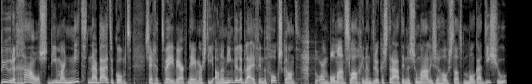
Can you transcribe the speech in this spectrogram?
pure chaos die maar niet naar buiten komt, zeggen twee werknemers die anoniem willen blijven in de Volkskrant. Door een bomaanslag in een drukke straat in de Somalische hoofdstad Mogadishu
